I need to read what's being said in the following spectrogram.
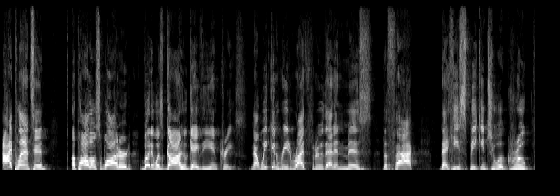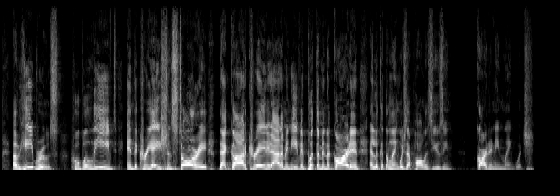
I planted, Apollos watered, but it was God who gave the increase. Now, we can read right through that and miss the fact that he's speaking to a group of Hebrews who believed in the creation story that God created Adam and Eve and put them in a garden. And look at the language that Paul is using gardening language.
